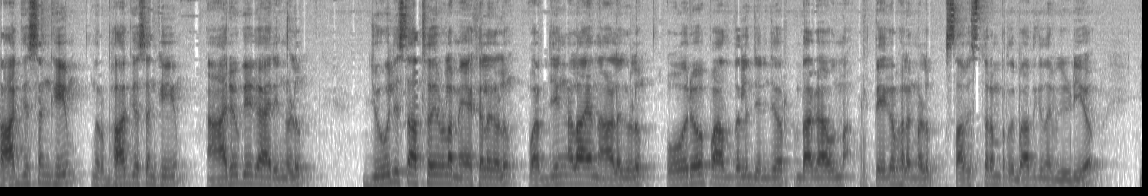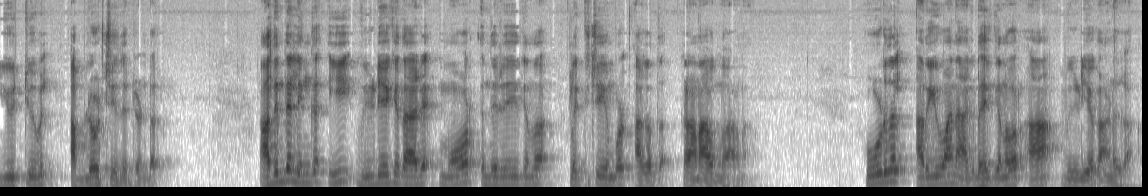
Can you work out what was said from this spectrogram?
ഭാഗ്യസംഖ്യയും നിർഭാഗ്യസംഖ്യയും ആരോഗ്യകാര്യങ്ങളും ജോലി സാധ്യതയുള്ള മേഖലകളും വർജ്യങ്ങളായ നാളുകളും ഓരോ പാദത്തിലും ജനിച്ചവർക്കുണ്ടാകാവുന്ന പ്രത്യേക ഫലങ്ങളും സവിസ്തരം പ്രതിപാദിക്കുന്ന വീഡിയോ യൂട്യൂബിൽ അപ്ലോഡ് ചെയ്തിട്ടുണ്ട്. അതിന്റെ ലിങ്ക് ഈ വീഡിയോയ്ക്ക് താഴെ മോർ എന്നെഴുതിയിരിക്കുന്നത് ക്ലിക്ക് ചെയ്യുമ്പോൾ അകത്ത് കാണാവുന്നതാണ്. കൂടുതൽ അറിയുവാൻ ആഗ്രഹിക്കുന്നവർ ആ വീഡിയോ കാണുക.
